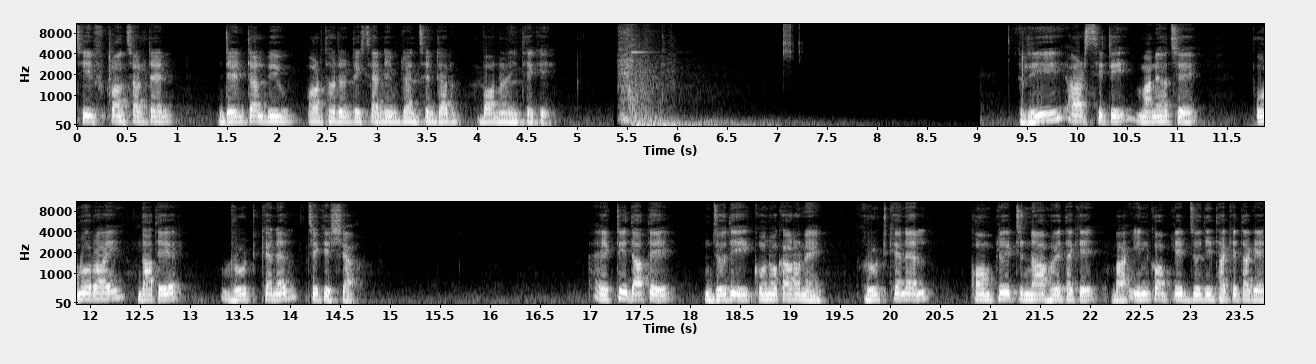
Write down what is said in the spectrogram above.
chief consultant dental view orthodontics and implant centre Banani থেকে। রিআরসিটি মানে হচ্ছে পুনরায় দাঁতের রুট ক্যানেল চিকিৎসা। একটি দাঁতে যদি কোনো কারণে রুট ক্যানেল কমপ্লিট না হয়ে থাকে বা ইনকমপ্লিট যদি থাকে থাকে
